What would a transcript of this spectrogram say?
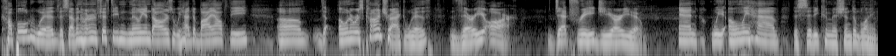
coupled with the $750 million we had to buy out the, um, the onerous contract with, there you are debt free GRU. And we only have the city commission to blame.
